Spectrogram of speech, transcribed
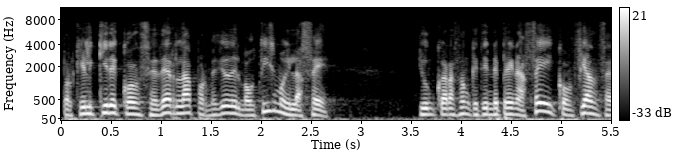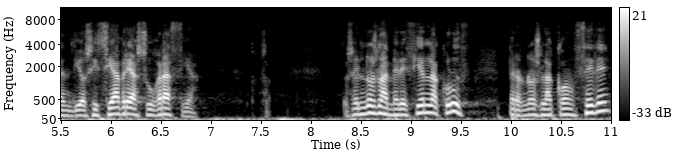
porque Él quiere concederla por medio del bautismo y la fe. Y un corazón que tiene plena fe y confianza en Dios y se abre a su gracia. Entonces Él nos la mereció en la cruz, pero nos la concede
